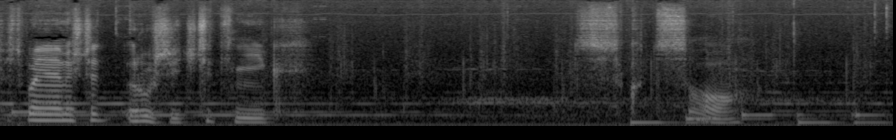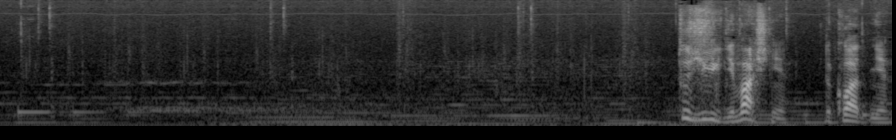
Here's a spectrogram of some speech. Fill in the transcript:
Coś tu powinienem jeszcze ruszyć, czytnik. Co? co? Tu dźwignie, właśnie, dokładnie.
